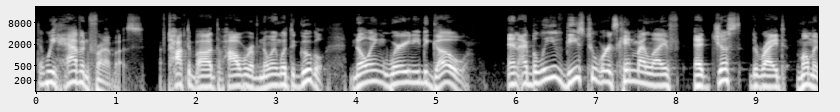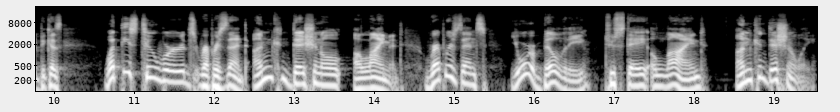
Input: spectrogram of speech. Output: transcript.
that we have in front of us. I've talked about the power of knowing what to Google, knowing where you need to go. And I believe these two words came to my life at just the right moment because what these two words represent, unconditional alignment, represents your ability to stay aligned unconditionally.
